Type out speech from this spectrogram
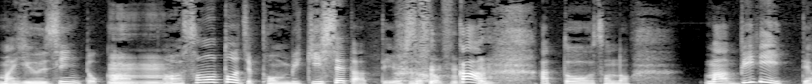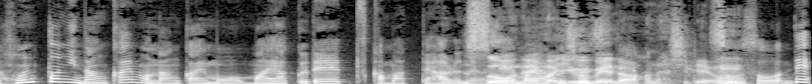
まあ、友人とか、うんうん、その当時ポン引きしてたっていう人とか あとそのまあ、ビリーって本当に何回も何回も麻薬で捕まってはるのよね。そうね、まあ、有名な話で、うん、そうそう。で、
